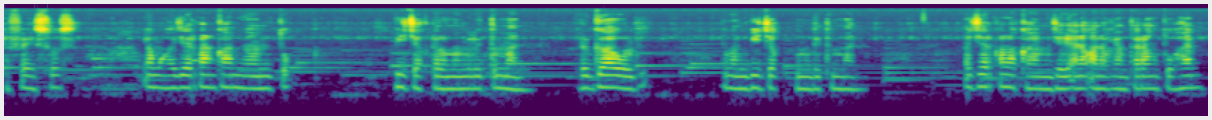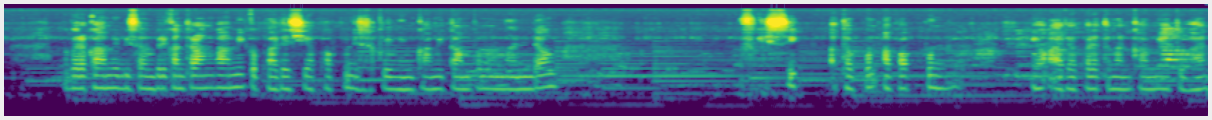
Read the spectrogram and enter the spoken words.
Efesus yang mengajarkan kami untuk bijak dalam memilih teman, bergaul dengan bijak memilih teman. Ajarkanlah kami menjadi anak-anak yang terang Tuhan, agar kami bisa memberikan terang kami kepada siapa pun di sekeliling kami tanpa memandang fisik ataupun apa pun yang ada pada teman kami ya Tuhan.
